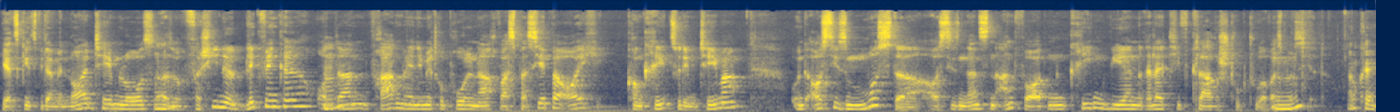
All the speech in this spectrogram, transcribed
Jetzt geht es wieder mit neuen Themen los, mhm. also verschiedene Blickwinkel und mhm. dann fragen wir in die Metropolen nach, was passiert bei euch konkret zu dem Thema. Und aus diesem Muster, aus diesen ganzen Antworten kriegen wir eine relativ klare Struktur, was mhm. passiert. Okay.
